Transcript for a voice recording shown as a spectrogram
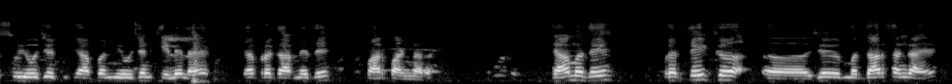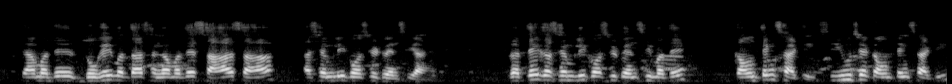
सुयोजित जे आपण नियोजन केलेलं आहे त्या प्रकारे ते पार पाडणार आहे. त्यामध्ये प्रत्येक जे मतदारसंघ आहे त्यामध्ये दोघेही मतदारसंघामध्ये सहा सहा असेंब्ली कॉन्स्टिट्युएन्सी आहे प्रत्येक असेंब्ली कॉन्स्टिट्युएन्सीमध्ये काउंटिंगसाठी सी साठी चे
